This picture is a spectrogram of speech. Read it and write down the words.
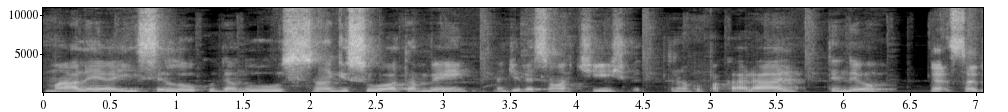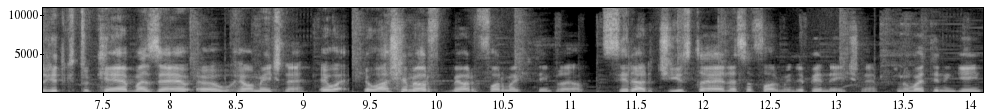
Male aí, ser louco, dando sangue e suor também na direção artística, trampo pra caralho, entendeu? É, sai do jeito que tu quer, mas é, é, realmente, né? Eu, eu acho que a melhor, melhor forma que tem pra ser artista é dessa forma, independente, né? Porque não vai ter ninguém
